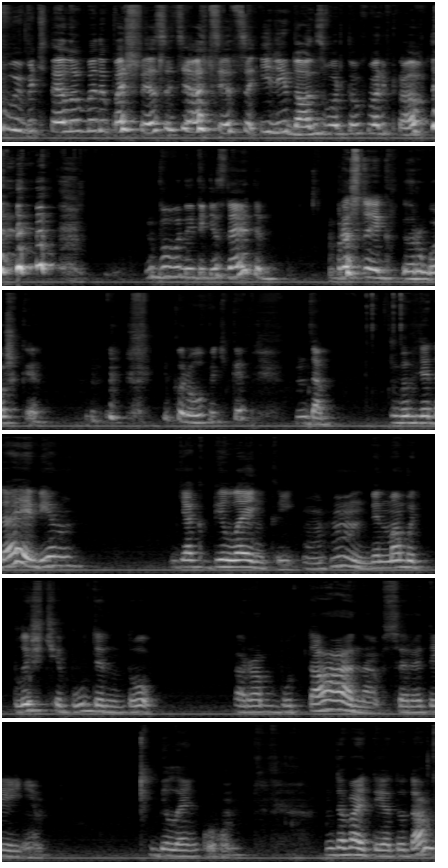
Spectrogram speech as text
Вибачте, але в мене перша асоціація це Ілідан з World of Warcraft. Бо вони такі, знаєте, просто як рожки. Коробочки. Да. Виглядає він як біленький. Угу. Він, мабуть, ближче буде до рамбутана всередині біленького. Давайте я додам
